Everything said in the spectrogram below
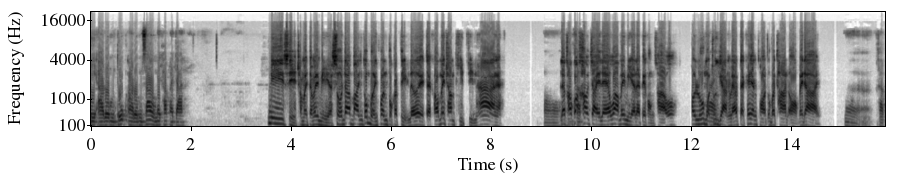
มีอารมณ์ทุกข์อารมณ์เศร้าไหมครับ อาจารย์ มีสิทำไมจะไม่มีอะโสดาบันก็เหมือนคนปกติเลย แต่เขาไม่ทำผิดศีลห้าไงอ๋อแล้วเขาก็เข้าใจแล้วว่าไม่มีอะไรเป็นของเขาเขารู้หมดทุกอย่างแล้ว แต่แค่ยังถอดอุปทานออกไม่ได้ อ่าครับ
